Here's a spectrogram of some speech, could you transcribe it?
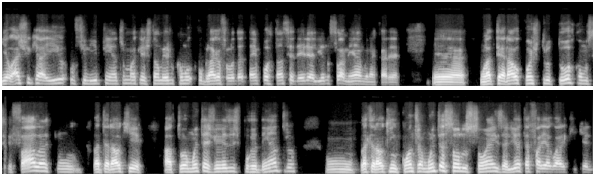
e eu acho que aí o Felipe entra uma questão mesmo, como o Braga falou, da, da importância dele ali no Flamengo, né, cara? É, um lateral construtor, como se fala, um lateral que atua muitas vezes por dentro, um lateral que encontra muitas soluções ali. Eu até falei agora que, que,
